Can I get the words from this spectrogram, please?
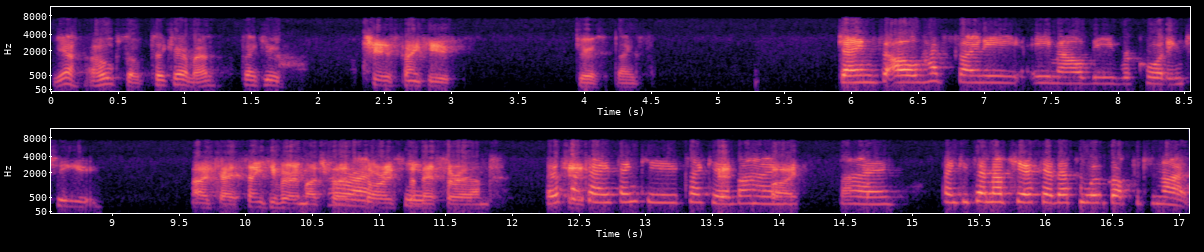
Yeah, I hope so. Take care, man. Thank you. Cheers. Thank you. Cheers. Thanks. James, I'll have Sony email the recording to you. Okay. Thank you very much for that. Sorry for the mess around. That's Cheers. okay. Thank you. Take care. Bye. Bye. Bye. Thank you so much, Jessica. That's all we've got for tonight.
